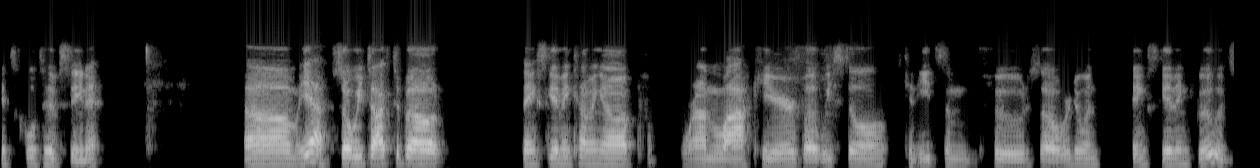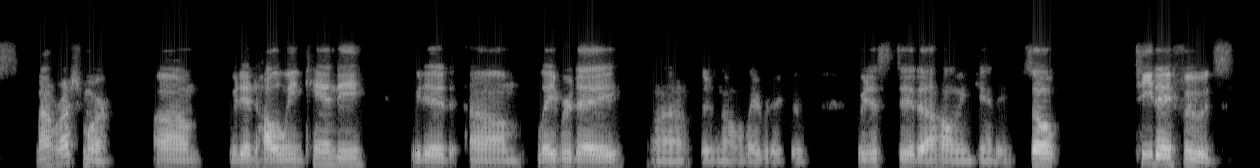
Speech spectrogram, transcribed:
it's cool to have seen it. Um, yeah, so we talked about Thanksgiving coming up. We're on lock here, but we still can eat some food. So we're doing Thanksgiving foods, Mount Rushmore. Um, we did Halloween candy. We did um, Labor Day. Uh, there's no Labor Day food. We just did uh, Halloween candy. So, T Day foods.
